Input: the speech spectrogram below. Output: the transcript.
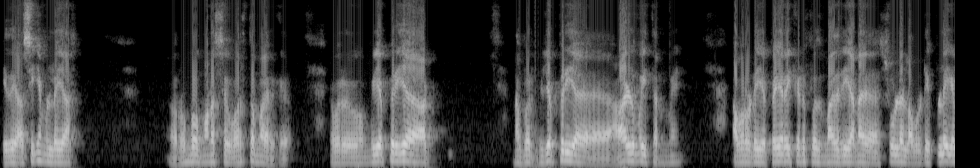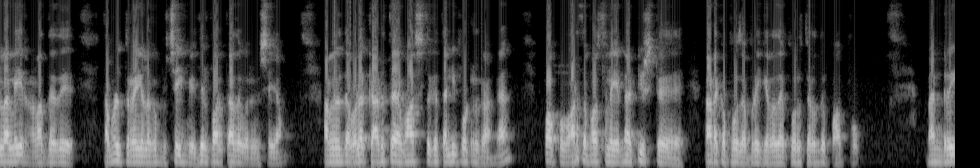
இது அசிங்கம் இல்லையா? ரொம்ப மனசு வருத்தமாக இருக்குது ஒரு மிகப்பெரிய ஆட்- நபர் மிகப்பெரிய ஆளுமை தன்மை. அவருடைய பெயரை கெடுப்பது மாதிரியான சூழல் அவருடைய பிள்ளைகளாலேயே நடந்தது. தமிழ் திரையுலகம் நிச்சயம் எதிர்பார்க்காத ஒரு விஷயம். ஆனால் இந்த வழக்கு அடுத்த மாதத்துக்கு தள்ளி போட்டிருக்காங்க. பார்ப்போம் அடுத்த மாதத்தில் என்ன ட்விஸ்ட்டு நடக்க போகுது அப்படிங்கிறத பொறுத்திருந்து பார்ப்போம். நன்றி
